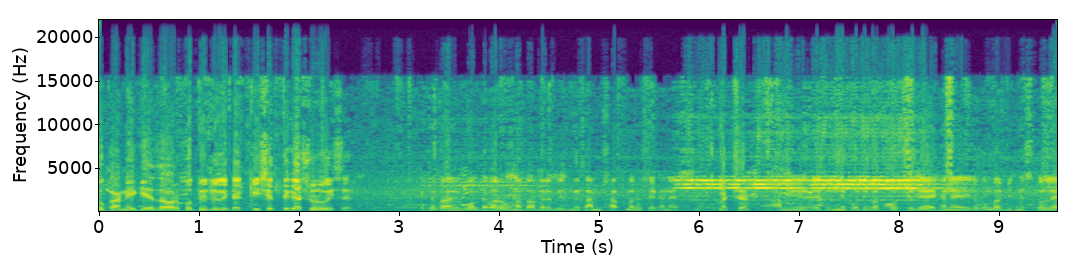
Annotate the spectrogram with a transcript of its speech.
দোকান এগিয়ে যাওয়ার প্রতিযোগিতা কিসের থেকে শুরু হয়েছে এটা তো আমি বলতে পারব না তাদের বিজনেস আমি সাত মাসে সেখানে এসেছি। আচ্ছা। আমি এটা নিয়ে প্রতিবাদ করছি যে এখানে এরকমভাবে বিজনেস করলে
